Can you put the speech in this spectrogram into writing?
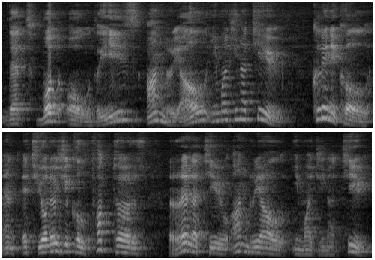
that both of these unreal imaginative clinical and etiological factors relative unreal imaginative.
